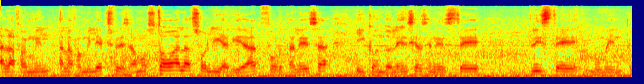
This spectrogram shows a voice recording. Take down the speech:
A la, a la familia expresamos toda la solidaridad, fortaleza y condolencias en este triste momento.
